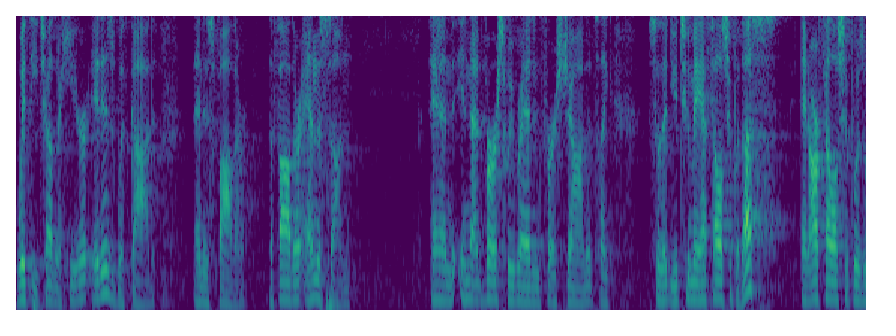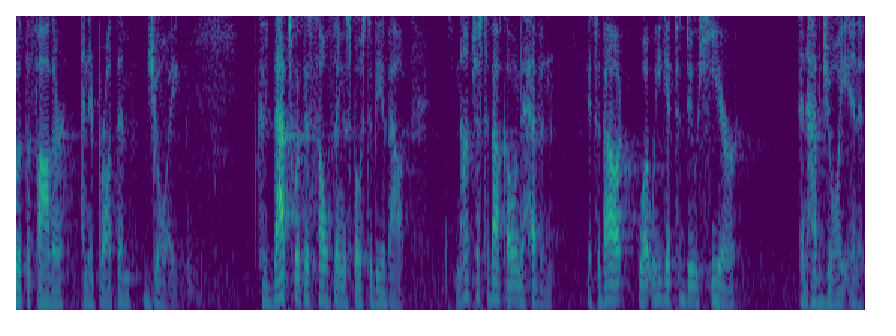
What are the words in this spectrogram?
with each other here, it is with God and His Father, the Father and the Son. And in that verse we read in 1 John, it's like, so that you too may have fellowship with us, and our fellowship was with the Father, and it brought them joy. Because that's what this whole thing is supposed to be about. It's not just about going to heaven, it's about what we get to do here and have joy in it.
